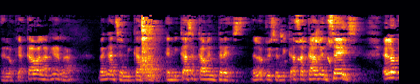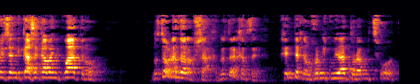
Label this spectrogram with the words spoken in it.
En lo que acaba la guerra, vénganse a mi casa. En mi casa caben tres. El otro dice, en mi casa caben seis. El otro dice, en mi casa caben cuatro. No estoy hablando de Rabshah, no estoy hablando Gente que a lo mejor ni cuida Torah Mitzvot.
